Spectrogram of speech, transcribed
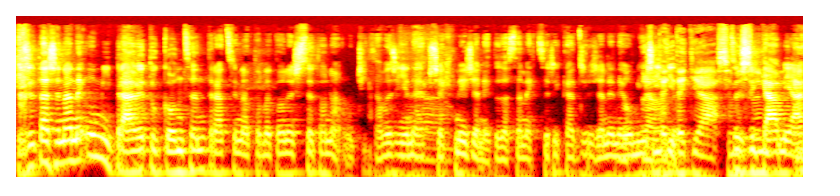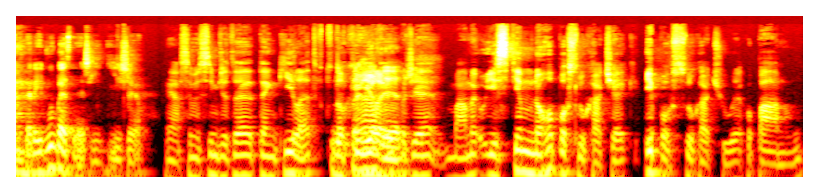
Protože ta žena neumí právě tu koncentraci na tohleto, než se to naučí. Samozřejmě ne všechny ženy, to zase nechci říkat, že ženy neumí No, Já teď, řídit. teď já si Což myslím, říkám já, který vůbec neřídí, že jo. já si myslím, že to je tenký let v tuto No chvíli, právě. protože máme jistě mnoho posluchaček i posluchačů jako pánů.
